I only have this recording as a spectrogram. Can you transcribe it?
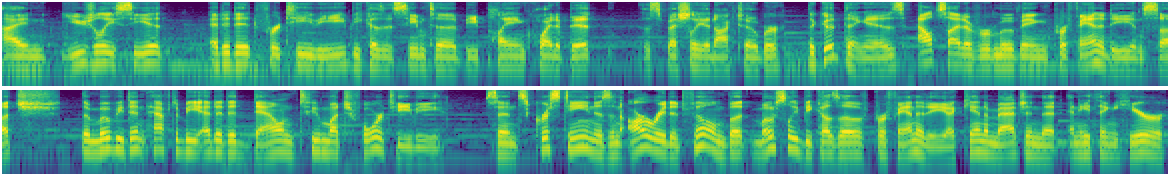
I usually see it edited for TV because it seemed to be playing quite a bit, especially in October. The good thing is, outside of removing profanity and such, the movie didn't have to be edited down too much for TV. Since Christine is an R rated film, but mostly because of profanity, I can't imagine that anything here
